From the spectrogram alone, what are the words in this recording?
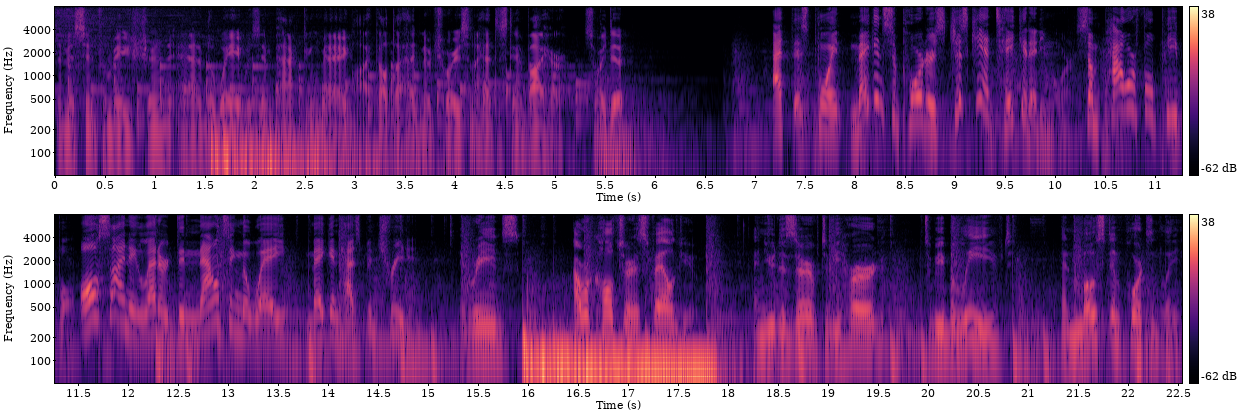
The misinformation and the way it was impacting Meg, I felt I had no choice, and I had to stand by her, so I did. At this point, Megan's supporters just can't take it anymore. Some powerful people all sign a letter denouncing the way Megan has been treated. It reads Our culture has failed you, and you deserve to be heard, to be believed, and most importantly,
